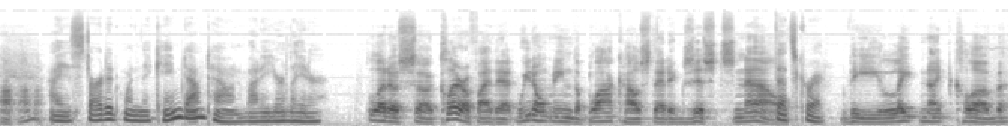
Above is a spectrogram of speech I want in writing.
Uh-huh. I started when they came downtown about a year later. Let us uh, clarify that. We don't mean the blockhouse that exists now. That's correct. the late night club.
